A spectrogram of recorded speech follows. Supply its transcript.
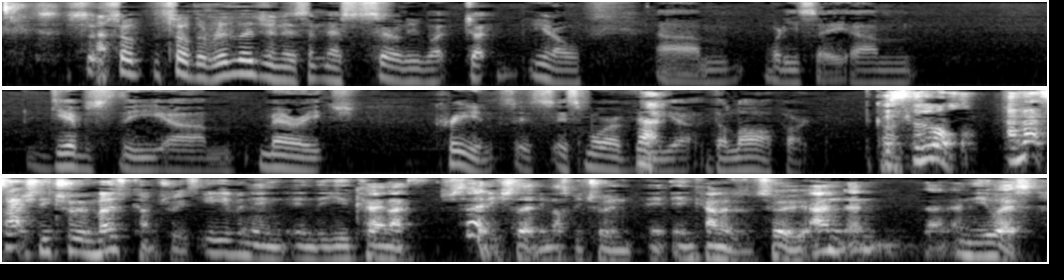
So, so, so the religion isn't necessarily what you know. Um, what do you say? Um, gives the um, marriage credence. It's it's more of the uh, the law part. The It's the law, and that's actually true in most countries, even in, in the UK, and I certainly certainly must be true in, in Canada too, and, and and the US.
